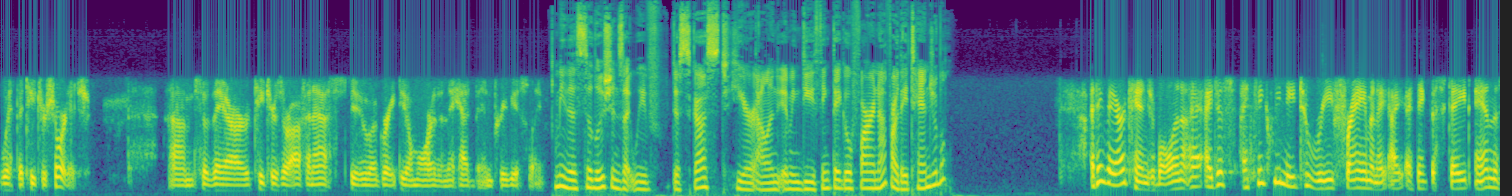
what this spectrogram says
with the teacher shortage. Um, so they are teachers are often asked to do a great deal more than they had been previously. I mean, the solutions that we've discussed here, Alan. I mean, do you think they go far enough? Are they tangible? I think they are tangible, and I, I just I think we need to reframe, and I, I think the state and the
